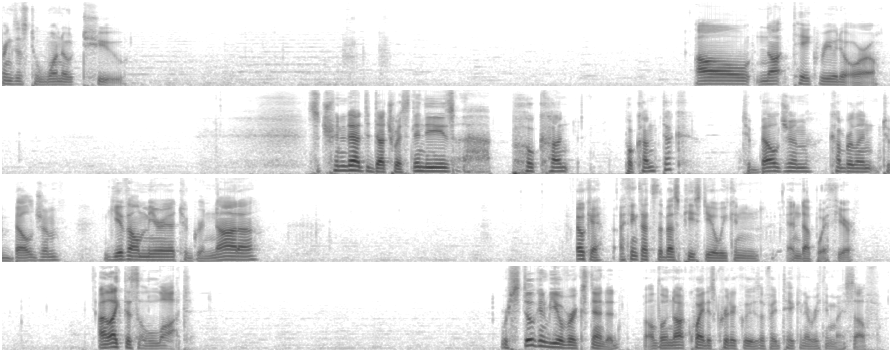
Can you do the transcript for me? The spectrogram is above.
brings us to 102. I'll not take Rio de Oro. So Trinidad to Dutch West Indies, uh, to Belgium, Cumberland to Belgium, give Almeria to Granada. Okay, I think that's the best peace deal we can end up with here. I like this a lot. We're still going to be overextended, although not quite as critically as if I'd taken everything myself.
